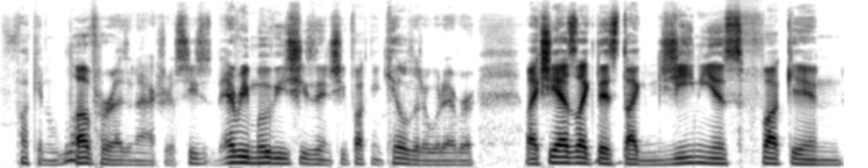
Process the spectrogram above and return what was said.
fucking love her as an actress. She's every movie she's in, she fucking kills it or whatever. Like she has like this like genius fucking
